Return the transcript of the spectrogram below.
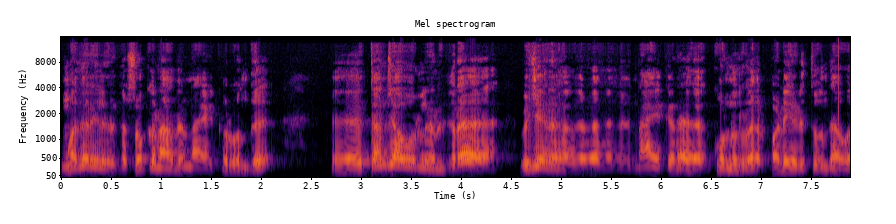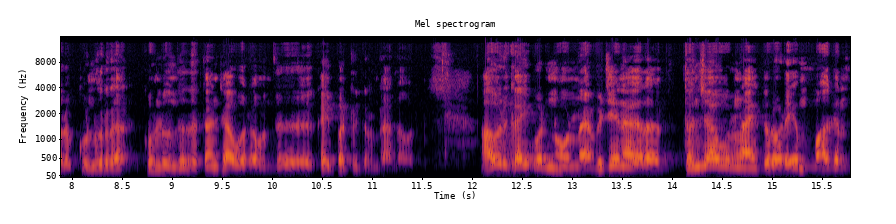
மதுரையில் இருக்க சொக்கநாதன் நாயக்கர் வந்து தஞ்சாவூரில் இருக்கிற விஜய நாயக்கரை கொண்டுடுறார் படையெடுத்து வந்து அவரை கொண்டுடுறார் கொண்டு வந்து இந்த தஞ்சாவூரை வந்து கைப்பற்றுகின்றார் அவர். அவர் கைப்பற்றின உடனே விஜயநகர தஞ்சாவூர் நாயக்கருடைய மகன்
